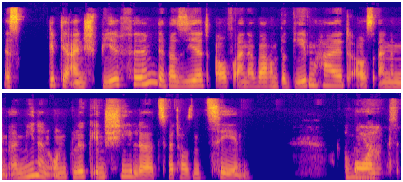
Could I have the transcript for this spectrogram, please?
es gibt ja einen Spielfilm, der basiert auf einer wahren Begebenheit aus einem äh, Minenunglück in Chile 2010. Oh, Und ja.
